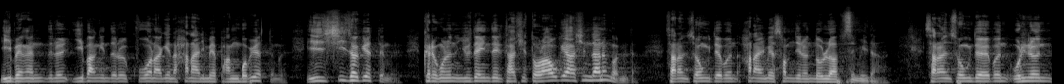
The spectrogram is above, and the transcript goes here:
이방인들을 이방인들을 구원하기는 하나님의 방법이었던 거예요. 일시적이었던 거예요. 그리고는 유대인들이 다시 돌아오게 하신다는 겁니다. 성도 여러분, 하나님의 섭리는 놀랍습니다. 성도 여러분, 우리는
